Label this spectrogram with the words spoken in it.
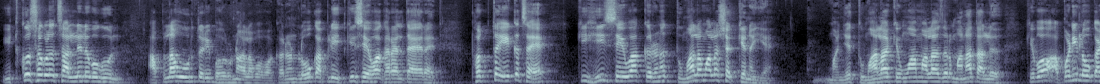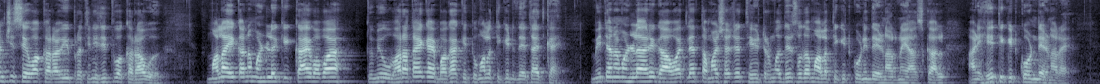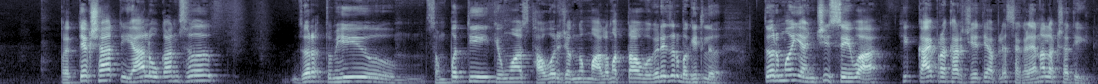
इतकं सगळं चाललेलं बघून आपला ऊर तरी भरून आला बाबा कारण लोक आपली इतकी सेवा करायला तयार आहेत. फक्त एकच आहे की ही सेवा करणं तुम्हाला मला शक्य नाही आहे. म्हणजे तुम्हाला किंवा मला जर मनात आलं की बाबा आपणही लोकांची सेवा करावी प्रतिनिधित्व करावं. मला एकानं म्हटलं की काय बाबा तुम्ही उभा राहताय काय? बघा की तुम्हाला तिकीट देत आहेत काय? मी त्यांना म्हटलं अरे गावातल्या तमाशाच्या थिएटरमध्ये सुद्धा मला तिकीट कोणी देणार नाही आजकाल आणि हे तिकीट कोण देणार आहे? प्रत्यक्षात या लोकांचं जर तुम्ही संपत्ती किंवा स्थावर जंगम मालमत्ता वगैरे जर बघितलं तर मग यांची सेवा ही काय प्रकारची आहे ते आपल्या सगळ्यांना लक्षात येईल.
